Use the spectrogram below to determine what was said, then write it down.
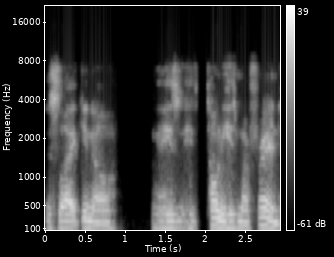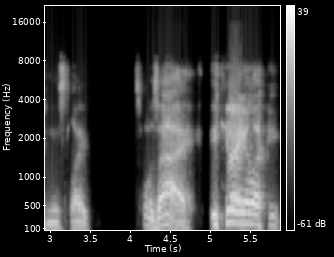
It's like you know, he's he's Tony. He's my friend, and it's like so was I. You know, Right. like know,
